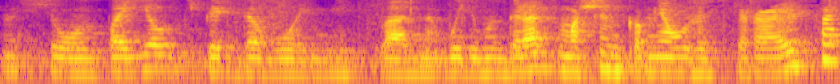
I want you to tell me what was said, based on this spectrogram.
Ну все, он поел, теперь довольный. Ладно, будем убираться. Машинка у меня уже стирается.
